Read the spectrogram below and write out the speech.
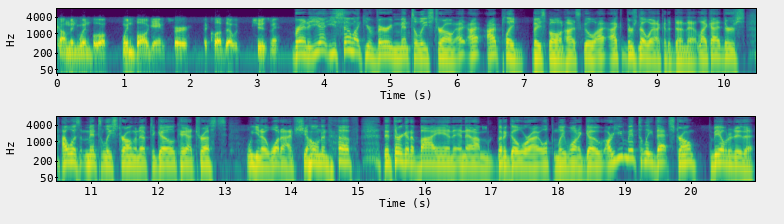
come and win ball win ball games for the club that would choose me. Brandon, yeah, you sound like you're very mentally strong. I, I, I played baseball in high school. I, I, there's no way I could have done that. Like I, there's, I wasn't mentally strong enough to go. Okay, I trust, you know, what I've shown enough that they're going to buy in, and then I'm going to go where I ultimately want to go. Are you mentally that strong to be able to do that?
